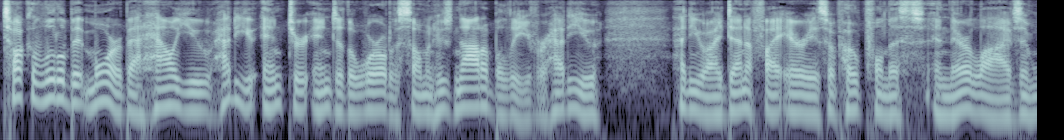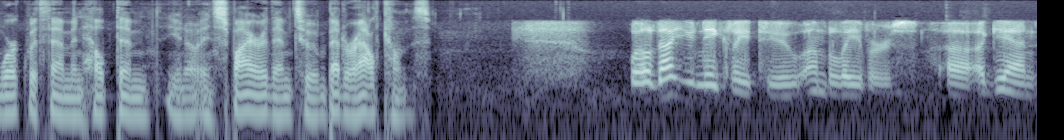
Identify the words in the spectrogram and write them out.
talk a little bit more about how you how do you enter into the world of someone who's not a believer? How do you how do you identify areas of hopefulness in their lives and work with them and help them, you know, inspire them to better outcomes? Well, not uniquely to unbelievers. Uh, again,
